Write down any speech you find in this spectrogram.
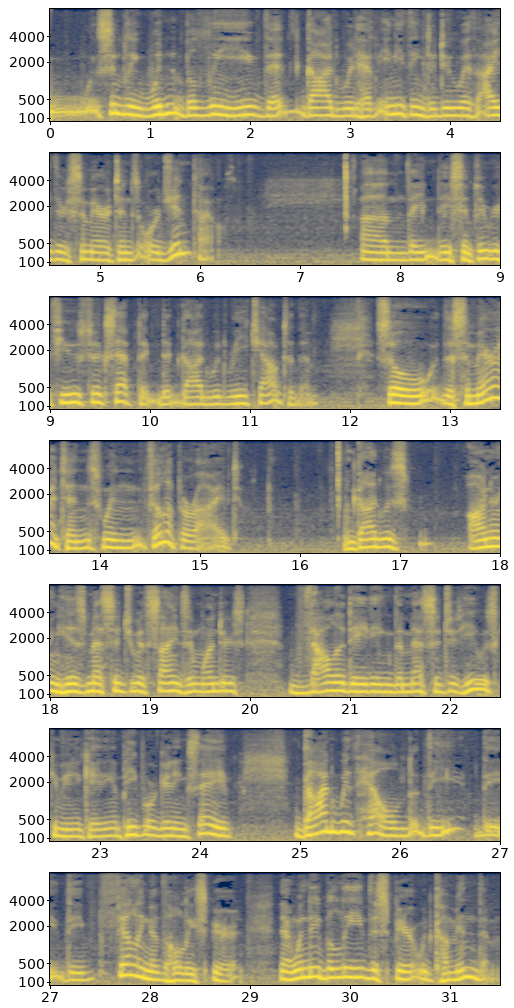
simply wouldn't believe that God would have anything to do with either Samaritans or Gentiles. Um, they, they simply refused to accept that, that God would reach out to them. So the Samaritans, when Philip arrived, and God was honoring his message with signs and wonders, validating the message that he was communicating, and people were getting saved, God withheld the, the, the filling of the Holy Spirit. Now, when they believed, the Spirit would come in them.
